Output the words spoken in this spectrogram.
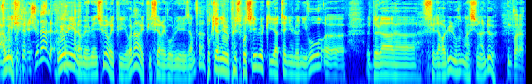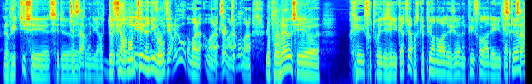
Ah Sur oui. le côté régional. Oui, oui, non, mais bien sûr, et puis voilà, et puis faire évoluer les enfants pour qu'il y en ait le plus possible qui atteignent le niveau euh, de la Fédérale 1 ou Nationale 2. Voilà. L'objectif, c'est c'est de C'est ça. comment dire, de, De les faire monter le niveau. Vers le haut. Voilà, voilà, Exactement. voilà, voilà. Le problème, c'est euh, il faut trouver des éducateurs parce que plus on aura de jeunes, plus il faudra des C'est éducateurs.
